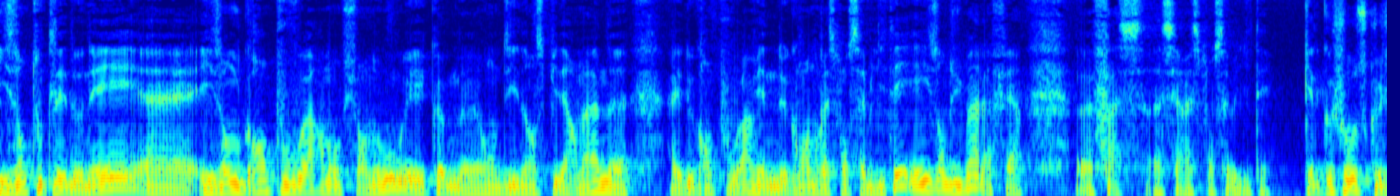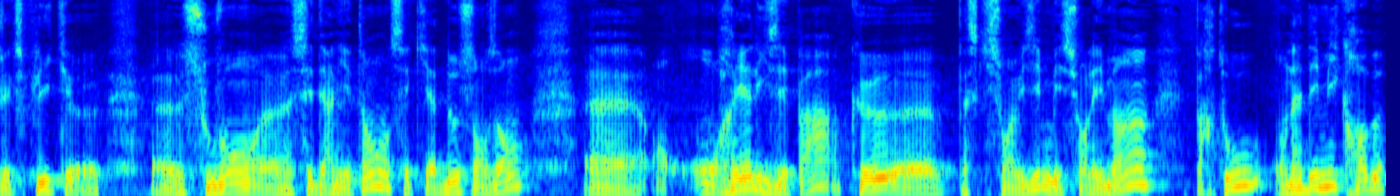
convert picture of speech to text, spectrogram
ils ont toutes les données, euh, ils ont de grands pouvoirs donc sur nous et comme on dit dans Spider-Man, euh, avec de grands pouvoirs viennent de grandes responsabilités et ils ont du mal à faire euh, face à ces responsabilités. Quelque chose que j'explique euh, souvent ces derniers temps, c'est qu'il y a 200 ans, on réalisait pas que parce qu'ils sont invisibles, mais sur les mains, partout, on a des microbes.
